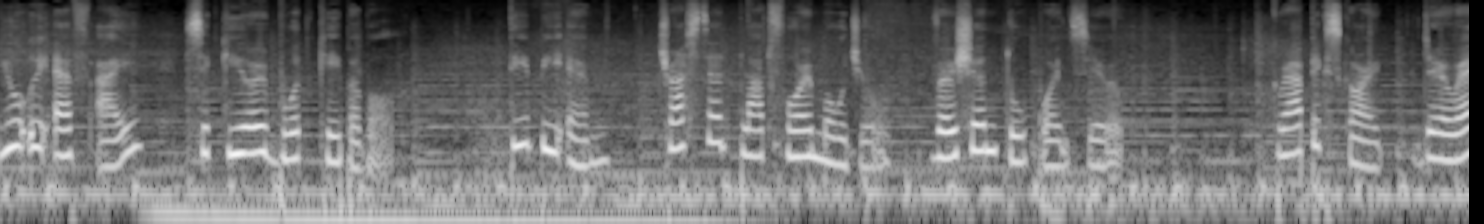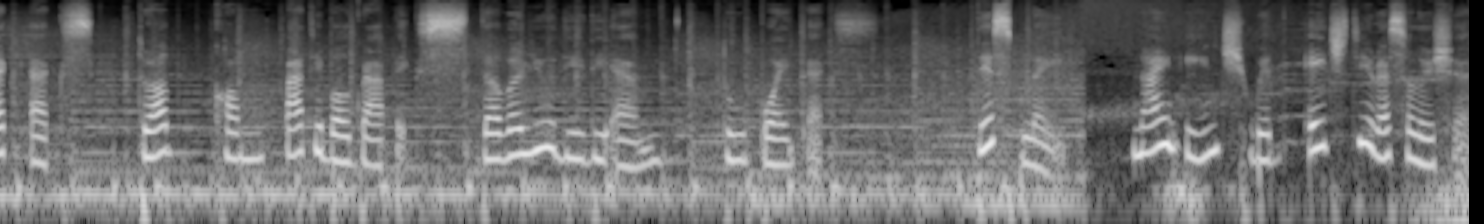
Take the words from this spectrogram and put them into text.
UEFI Secure Boot Capable TPM Trusted Platform Module version 2.0 Graphics card DirectX 12 compatible graphics WDDM 2.x Display 9 inch with HD resolution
